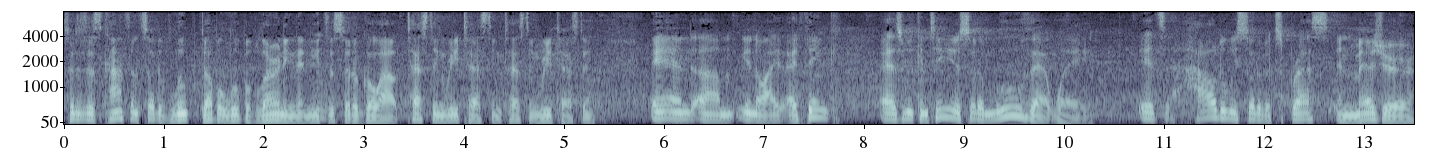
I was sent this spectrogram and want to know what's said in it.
So there's this constant sort of loop, double loop of learning that needs to sort of go out, testing, retesting, testing, retesting, and um, you know, I, I think as we continue to sort of move that way, it's how do we sort of express and measure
